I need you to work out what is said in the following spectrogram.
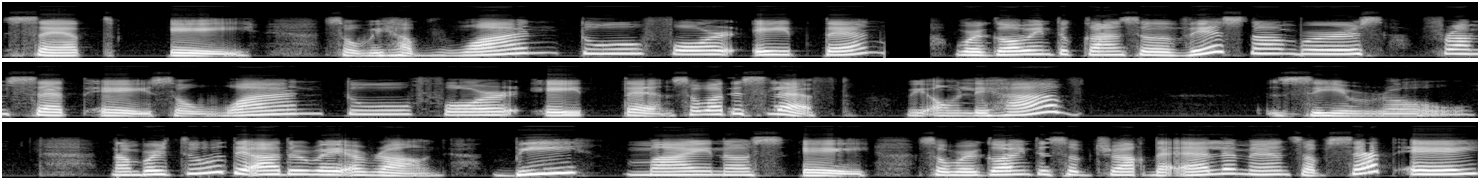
set A. So we have 1, 2, 4, 8, 10. We're going to cancel these numbers from set A. So 1, 2, 4, 8, 10. So what is left? We only have 0. Number 2, the other way around. B minus A. So we're going to subtract the elements of set A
